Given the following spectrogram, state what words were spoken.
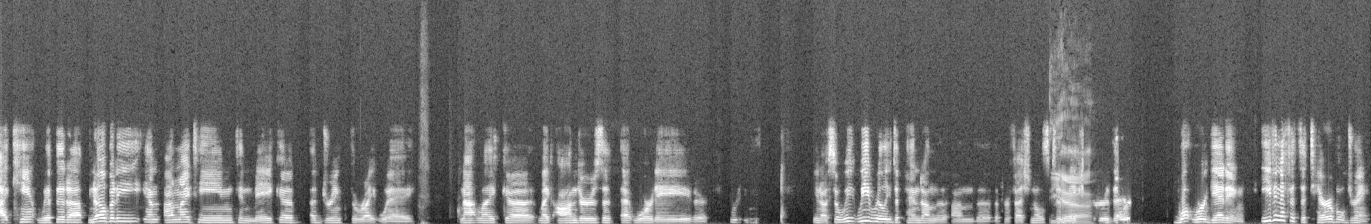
I can't whip it up. Nobody in, on my team can make a, a drink the right way. Not like uh, like Anders at, at Ward Eight or you know. So we, we really depend on the on the, the professionals to Yeah. make sure that what we're getting, even if it's a terrible drink,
